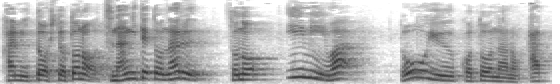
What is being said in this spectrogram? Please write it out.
神と人とのつなぎ手となる、その意味はどういうことなのか。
